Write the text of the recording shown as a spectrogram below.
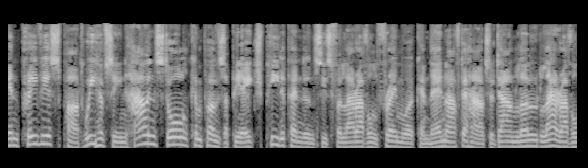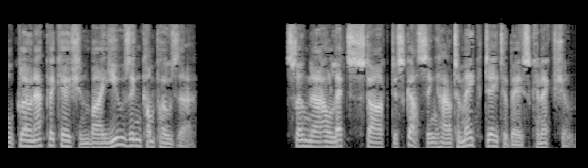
In previous part we have seen how install Composer PHP dependencies for Laravel framework and then after how to download Laravel clone application by using Composer. So now let's start discussing how to make database connection.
